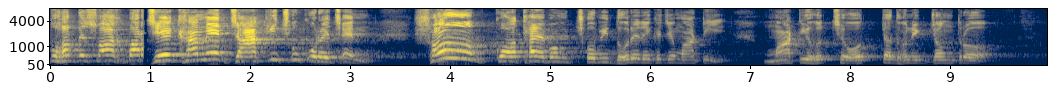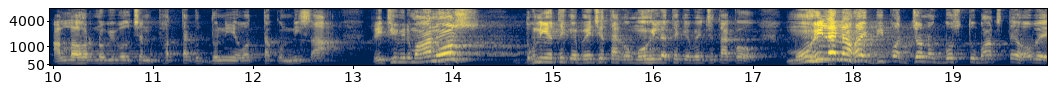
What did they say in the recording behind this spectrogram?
তোহাতে আখবার। যেখানে যা কিছু করেছেন, সব কথা এবং ছবি ধরে রেখেছে মাটি। মাটি হচ্ছে অত্যাধুনিক যন্ত্র। আল্লাহর নবী বলছেন, ফাত্তাকুদ দুনিয়া অত্তাকুন নিসা। পৃথিবীর মানুষ দুনিয়া থেকে বেঁচে থাকো, মহিলা থেকে বেঁচে থাকো। মহিলা না হয় বিপজ্জনক বস্তু বাঁচতে হবে,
